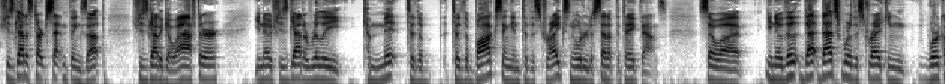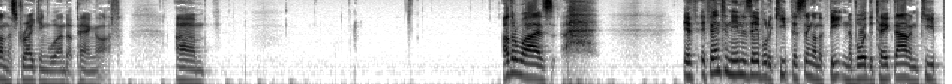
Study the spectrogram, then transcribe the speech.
She's got to start setting things up. She's got to go after. You know, she's got to really commit to the to the boxing and to the strikes in order to set up the takedowns. So, uh, you know, th- that that's where the striking work on the striking will end up paying off. Um, otherwise, if if Antonina is able to keep this thing on the feet and avoid the takedown and keep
